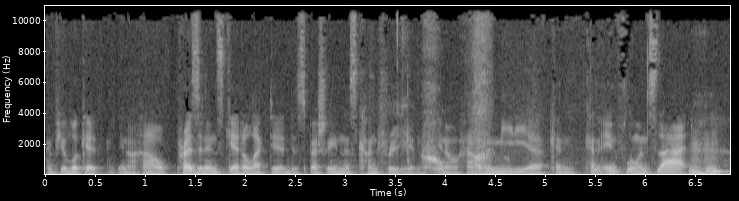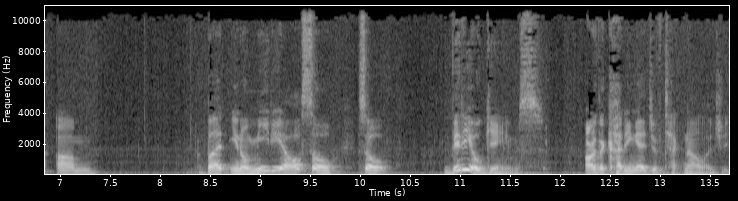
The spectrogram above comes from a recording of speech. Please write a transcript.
if you look at you know how presidents get elected, especially in this country, and you know how the media can kind of influence that, Mm-hmm. um, but you know media also so video games are the cutting edge of technology.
